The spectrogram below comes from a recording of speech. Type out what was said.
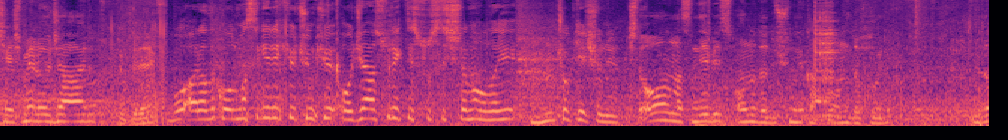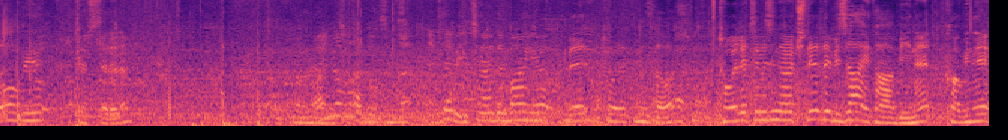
Çeşmeli ocağı ayrı tuttuk bir de. Bu aralık olması gerekiyor çünkü ocağa sürekli su sıçrama olayı çok yaşanıyor. İşte o olmasın diye biz onu da düşündük abi, onu da koyduk. Lavaboyu gösterelim. Tabii içeride banyo ve tuvaletimiz de var. Tuvaletimizin ölçüleri de bize ait abi yine. Kabini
